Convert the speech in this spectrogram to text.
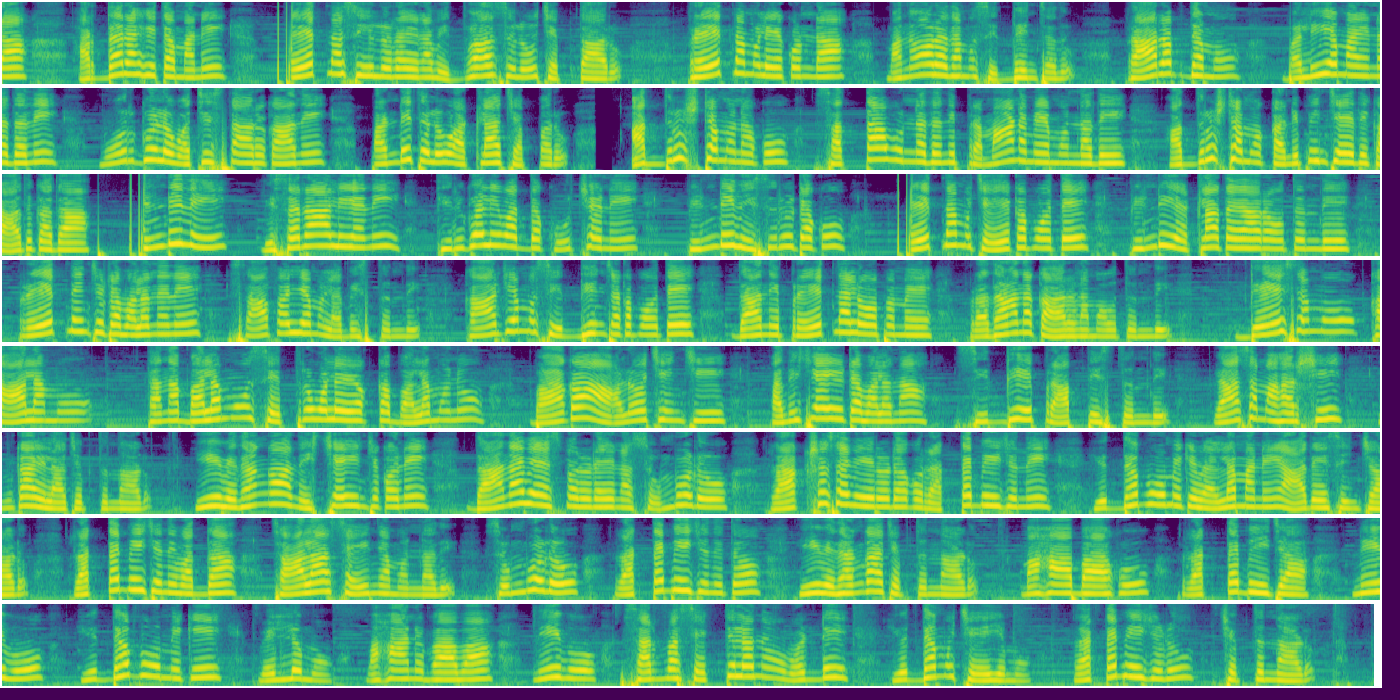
అర్ధరహితమని ప్రయత్నశీలురైన విద్వాంసులు చెప్తారు. ప్రయత్నము లేకుండా మనోరథము సిద్ధించదు. ప్రారబ్ధము బలీయమైనదని మూర్ఘులు వచిస్తారు కానీ పండితులు అట్లా చెప్పరు. అదృష్టమునకు సత్తా ఉన్నదని ప్రమాణమేమున్నది? అదృష్టము కనిపించేది కాదు కదా. పిండిని విసరాలి అని తిరుగలి వద్ద కూర్చొని పిండి విసురుటకు ప్రయత్నము చేయకపోతే పిండి ఎట్లా తయారవుతుంది? ప్రయత్నించుట వలననే సాఫల్యము లభిస్తుంది. కార్యము సిద్ధించకపోతే దాని ప్రయత్న లోపమే ప్రధాన కారణమవుతుంది. దేశము కాలము తన బలము శత్రువుల యొక్క బలమును బాగా ఆలోచించి పనిచేయుట వలన సిద్ధి ప్రాప్తిస్తుంది. వ్యాస మహర్షి ఇంకా ఇలా చెప్తున్నాడు. ఈ విధంగా నిశ్చయించుకొని దానవేశ్వరుడైన శుంభుడు రాక్షస వీరుడకు రక్తబీజుని యుద్ధభూమికి వెళ్ళమని ఆదేశించాడు. రక్తబీజుని వద్ద చాలా సైన్యమున్నది. శుంభుడు రక్తబీజునితో ఈ విధంగా చెప్తున్నాడు. మహాబాహు రక్తబీజ నీవు యుద్ధభూమికి వెళ్ళుము. మహానుభావ నీవు సర్వశక్తులను ఒడ్డి యుద్ధము చేయము. రక్తబీజుడు చెప్తున్నాడు.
